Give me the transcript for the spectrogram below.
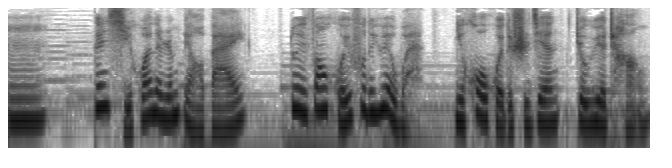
嗯，跟喜欢的人表白，对方回复的越晚，你后悔的时间就越长。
